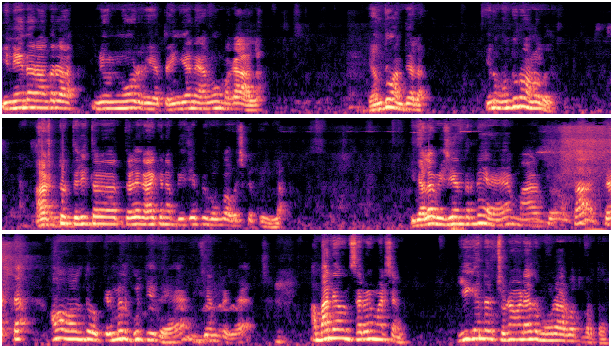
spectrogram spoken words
ಇನ್ನೇನಾರ ಅಂದ್ರೆ ನೀವು ನೋಡ್ರಿ ಅಂತ ಹಿಂಗೇನೆ ಅನ್ನೋ ಮಗ ಅಲ್ಲ. ಎಂದೂ ಅಂದಿಲ್ಲ ಇನ್ನು ಮುಂದೂ ಅನ್ನೋದಿಲ್ಲ. ಅಷ್ಟು ತಿಳಿತ ತಲೆಗೆ ಹಾಕಿ ನಾ ಬಿ ಜೆ ಪಿಗೆ ಹೋಗೋ ಅವಶ್ಯಕತೆ ಇಲ್ಲ. ಇದೆಲ್ಲ ವಿಜಯೇಂದ್ರನೇ ಮಾಡ್ತಾ ಕೆಟ್ಟ ಅವ ಒಂದು ಕ್ರಿಮಿನಲ್ ಬುದ್ಧಿ ಇದೆ ವಿಜಯೇಂದ್ರಗೆ. ಆ ಮೊನ್ನೆ ಒಂದು ಸರ್ವೆ ಮಾಡ್ಸ್ಯಾನ. ಈಗೇನಾದ್ರು ಚುನಾವಣೆ ಆದ್ರೆ ನೂರ ಅರವತ್ತು ಬರ್ತಾವೆ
